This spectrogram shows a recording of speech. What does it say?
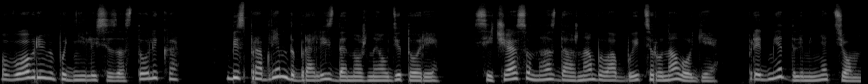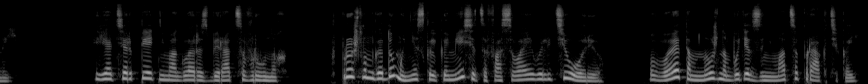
Вовремя поднялись из-за столика, без проблем добрались до нужной аудитории. Сейчас у нас должна была быть рунология, предмет для меня темный. Я терпеть не могла разбираться в рунах. В прошлом году мы несколько месяцев осваивали теорию. В этом нужно будет заниматься практикой.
